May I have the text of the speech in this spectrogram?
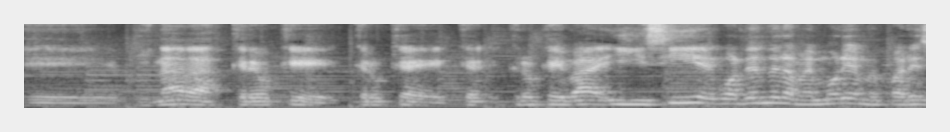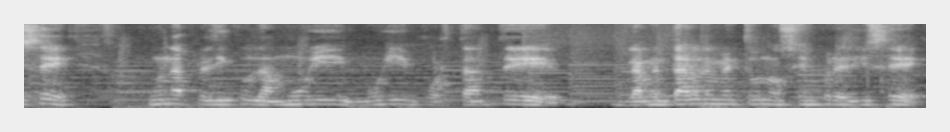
eh, pues nada, creo que, creo que, creo que va. Y sí, El Guardián de la Memoria me parece una película muy, muy importante. Lamentablemente uno siempre dice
